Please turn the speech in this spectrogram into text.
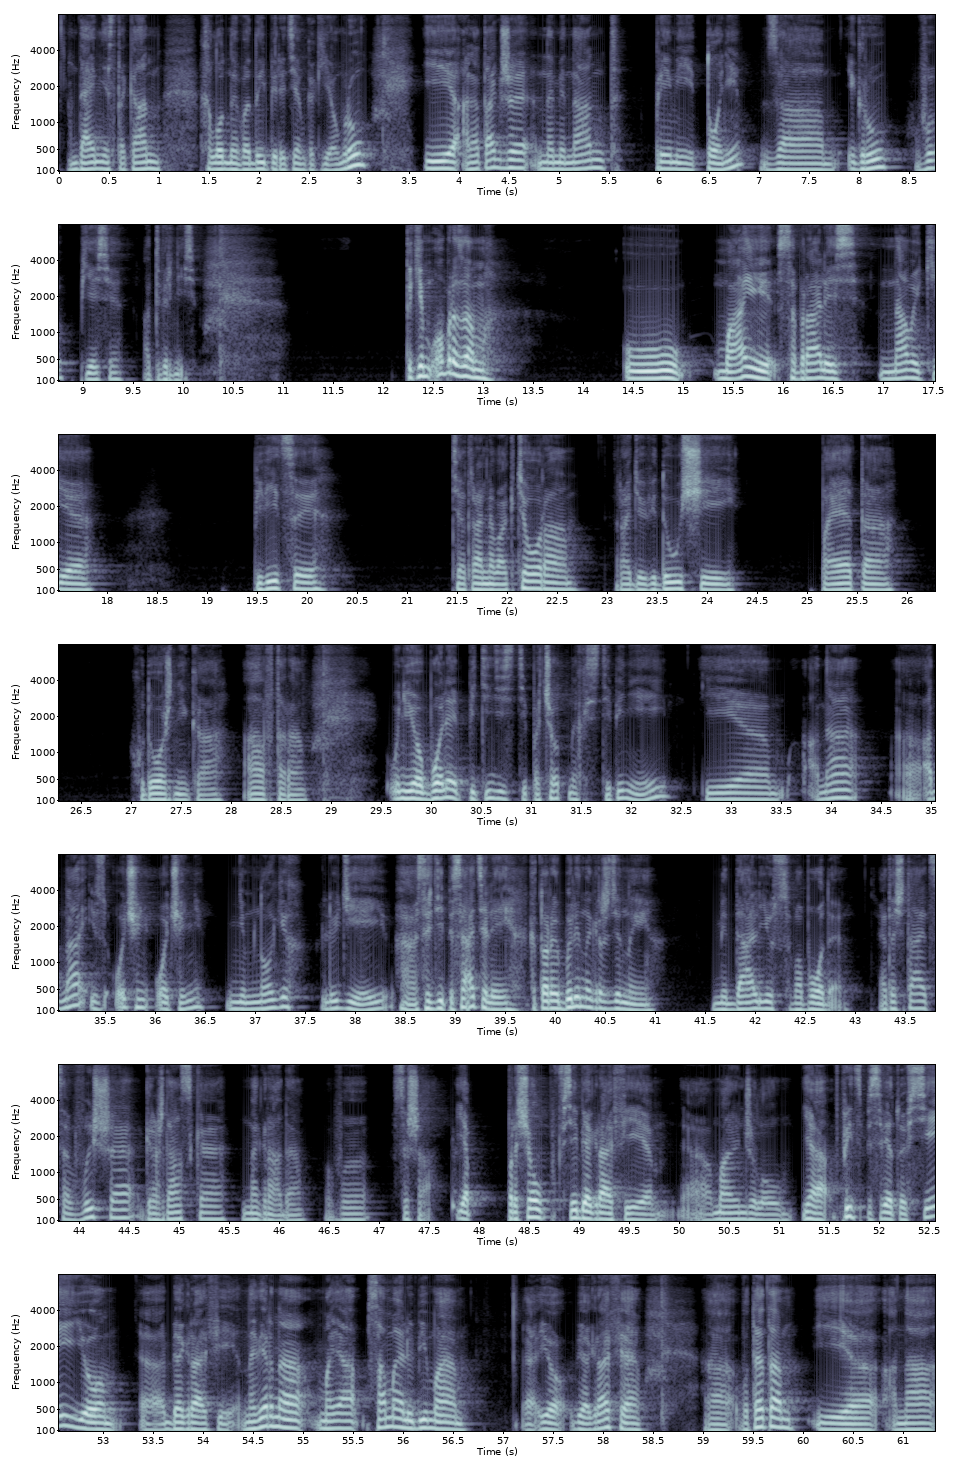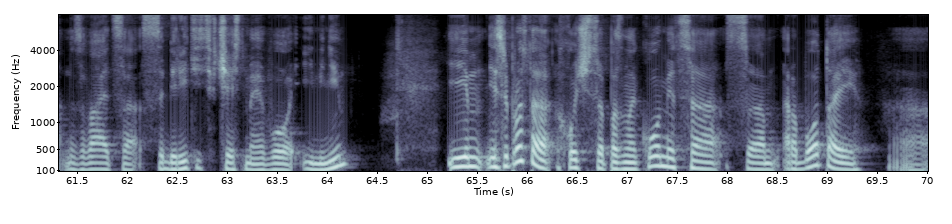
«Дай мне стакан холодной воды перед тем, как я умру». И она также номинант премии Тони за игру в пьесе «Отвернись». Таким образом, у Майи собрались навыки певицы, театрального актера, радиоведущей, поэта, художника, автора. У нее более 50 почетных степеней, и эм, она а, одна из очень-очень немногих людей а, среди писателей, которые были награждены медалью свободы. Это считается высшая гражданская награда в США. Я прочел все биографии э, Майю Анджелоу. Я, в принципе, советую все ее э, биографии. Наверное, моя самая любимая э, ее биография вот это, и она называется «Соберитесь в честь моего имени». И если просто хочется познакомиться с работой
